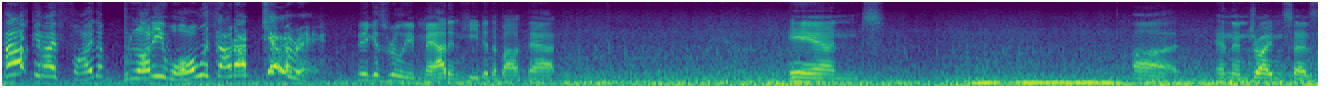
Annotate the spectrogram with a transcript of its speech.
How can I fight a bloody war without artillery?" And he gets really mad and heated about that. and uh, and then Dryden says,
